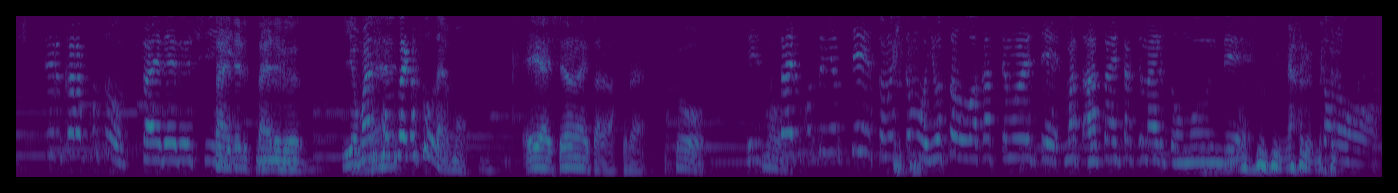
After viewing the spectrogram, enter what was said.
知ってるからこそ伝えれるし、伝えれる伝えれる。いや、お前の存在がそうだよ、も AI 知らないから、それ。う。そで伝えることによって、その人も良さを分かってもらえて、また与えたくなると思うんで、う。なるね。その、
